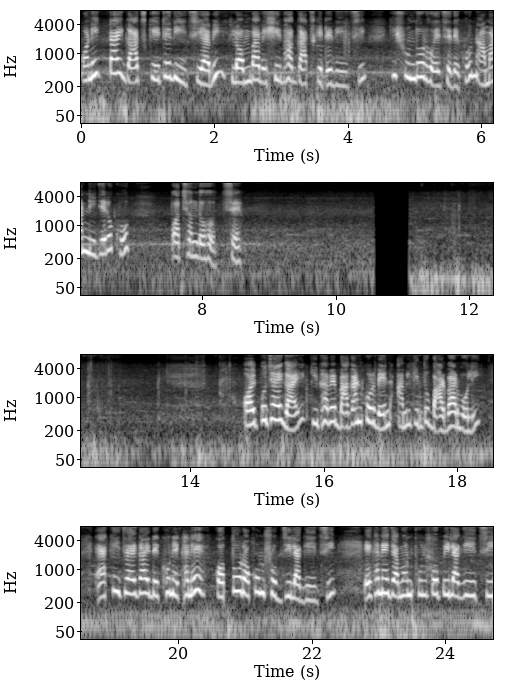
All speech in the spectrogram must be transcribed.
অনেকটাই গাছ কেটে দিয়েছি আমি, লম্বা বেশিরভাগ গাছ কেটে দিয়েছি। কি সুন্দর হয়েছে দেখুন, আমার নিজেরও খুব পছন্দ হচ্ছে। অল্প জায়গায় কীভাবে বাগান করবেন আমি কিন্তু বারবার বলি। একই জায়গায় দেখুন এখানে কত রকম সবজি লাগিয়েছি। এখানে যেমন ফুলকপি লাগিয়েছি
